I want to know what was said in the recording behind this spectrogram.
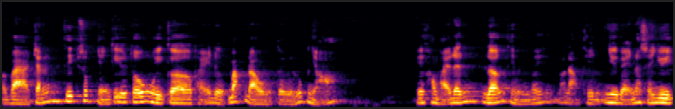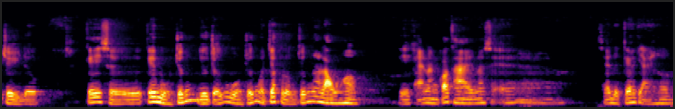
và tránh tiếp xúc những cái yếu tố nguy cơ phải được bắt đầu từ lúc nhỏ. Chứ không phải đến lớn thì mình mới bắt đầu. Thì như vậy nó sẽ duy trì được cái sự cái buồng trứng dự trữ của buồng trứng và chất lượng trứng nó lâu hơn. Thì khả năng có thai nó sẽ sẽ được kéo dài hơn.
